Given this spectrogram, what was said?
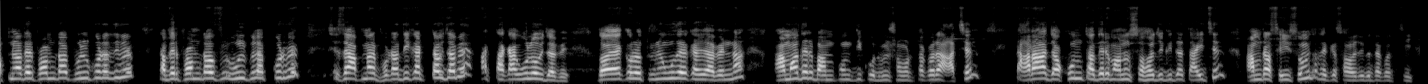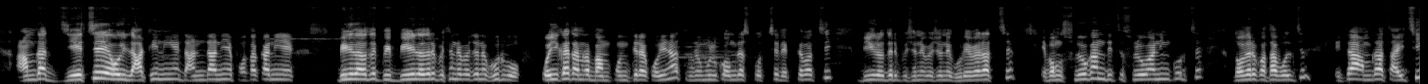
আপনাদের ফর্মটাও ফুল করে দিবে, তাদের ফর্মটাও ফুল ফিল করবে। শেষে আপনার ভোটাধিকারটাও যাবে আর টাকাগুলোও যাবে। দয়া করে তৃণমূলের কাছে যাবেন না। আমাদের বামপন্থী কর্মী সমর্থকরা আছেন। তারা যখন তাদের মানুষ সহযোগিতা চাইছেন, আমরা সেই সময় তাদেরকে সহযোগিতা করছি। আমরা যেচে ওই লাঠি নিয়ে ডান্ডা নিয়ে পতাকা নিয়ে বিরোধীদের বিরোধীদের পেছনে পেছনে ঘুরবো ওই কাজ আমরা বামপন্থীরা করি না তৃণমূল কংগ্রেস করছে দেখতে পাচ্ছি বিরোধীদের পেছনে পেছনে ঘুরে বেড়াচ্ছে এবং স্লোগান দিচ্ছে স্লোগানিং করছে দলের কথা বলছেন এটা আমরা চাইছি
